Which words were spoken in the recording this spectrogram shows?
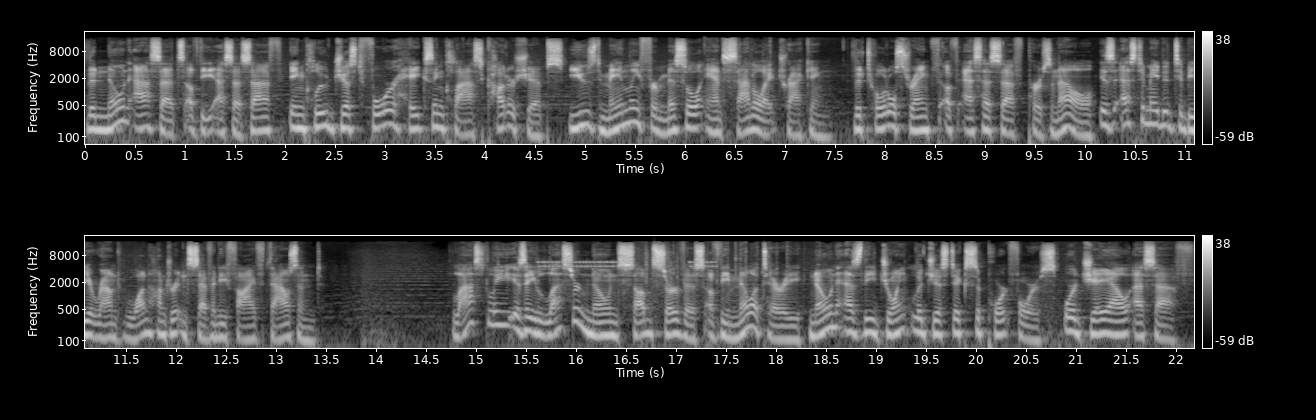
The known assets of the SSF include just four Haixing-class cutter ships used mainly for missile and satellite tracking. The total strength of SSF personnel is estimated to be around 175,000. Lastly is a lesser known sub-service of the military known as the Joint Logistics Support Force, or JLSF.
